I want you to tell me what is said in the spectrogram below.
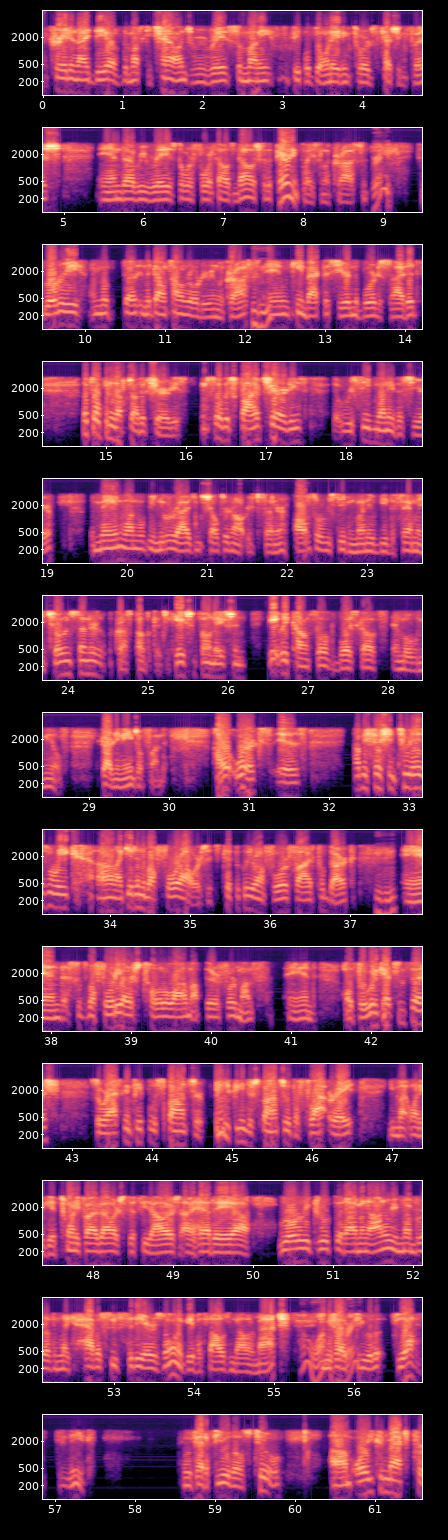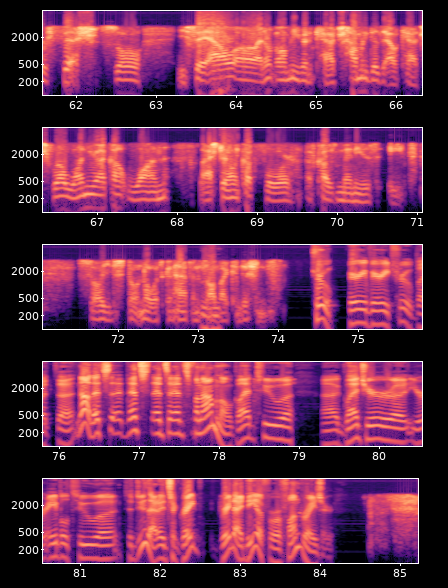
I created an idea of the Muskie Challenge, and we raised some money for people donating towards catching fish, and uh, we raised over four thousand dollars for the parenting place in La Crosse. Great. Rotary, I'm in the downtown Rotary in La Crosse, mm-hmm. and we came back this year, and the board decided let's open it up to other charities. So there's five charities that will receive money this year. The main one will be New Horizons Shelter and Outreach Center. Also receiving money will be the Family and Children's Center, La Crosse Public Education Foundation, Gateway Council, the Boy Scouts, and Mobile Meals, the Guardian Angel Fund. How it works is I'll be fishing two days a week. Um, I get in about four hours. It's typically around four or five till dark, mm-hmm. and so it's about forty hours total while I'm up there for a month. And hopefully, we're gonna catch some fish. So we're asking people to sponsor. you can either sponsor with a flat rate. You might want to give twenty five dollars, fifty dollars. I had a uh, Rotary group that I'm an honorary member of in Lake Havasu City, Arizona, gave a thousand dollar match. Oh, wow! And we've had great. a few. Of the, yeah, unique. And we've had a few of those too. Um, or you can match per fish. So you say, Al, uh, I don't know how many you're going to catch. How many does Al catch? Well, one year I caught one. Last year I only caught four. I've caught as many as eight. So you just don't know what's going to happen. It's mm-hmm. all by conditions. True, very, very true. But uh, no, that's uh, that's that's that's phenomenal. Glad to uh, uh, glad you're uh, you're able to uh, to do that. It's a great great idea for a fundraiser.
